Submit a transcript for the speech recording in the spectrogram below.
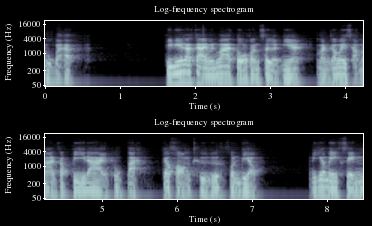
ถูกป่ะครับ ทีนี้ก็กลายเป็นว่าตั๋วคอนเสิร์ตเนี้ยมันก็ไม่สามารถก๊อปปี้ได้ถูกปะเจ้าของถือคนเดียว นี่ก็ make sense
